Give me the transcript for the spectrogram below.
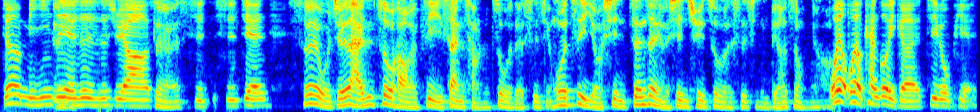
就迷音这件事是需要对啊时时间，所以我觉得还是做好自己擅长做的事情，或自己有兴真正有兴趣做的事情比较重要。我有我有看过一个纪录片，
